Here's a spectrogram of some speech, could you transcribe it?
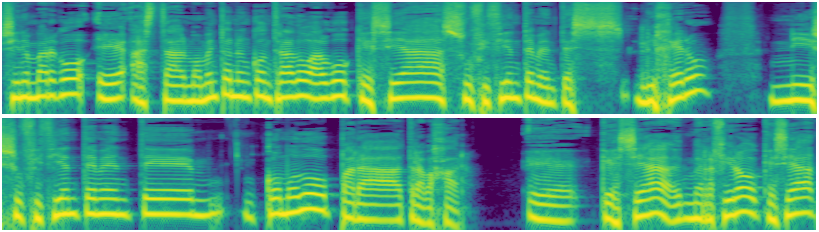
Sin embargo, eh, hasta el momento no he encontrado algo que sea suficientemente ligero ni suficientemente mm, cómodo para trabajar. Eh, que sea, me refiero que sea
